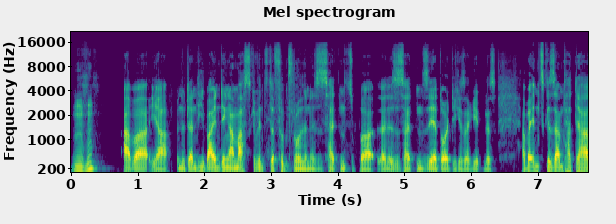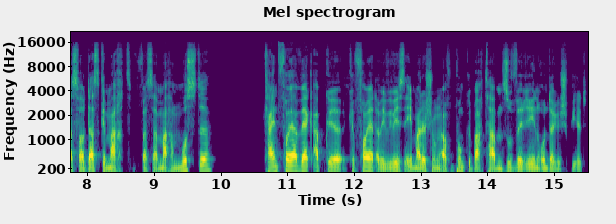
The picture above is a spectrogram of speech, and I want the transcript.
Mhm. Aber ja, wenn du dann die beiden Dinger machst, gewinnst du 5-0, dann ist es halt ein super, dann ist es halt ein sehr deutliches Ergebnis. Aber insgesamt hat der HSV das gemacht, was er machen musste. Kein Feuerwerk abgefeuert, aber wie wir es eben alle schon auf den Punkt gebracht haben, souverän runtergespielt.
